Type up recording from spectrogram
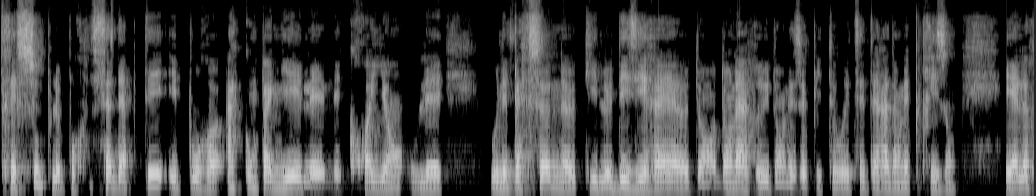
très souples pour s'adapter et pour accompagner les, les croyants ou les ou les personnes qui le désiraient dans, dans, la rue, dans les hôpitaux, etc., dans les prisons. Et alors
